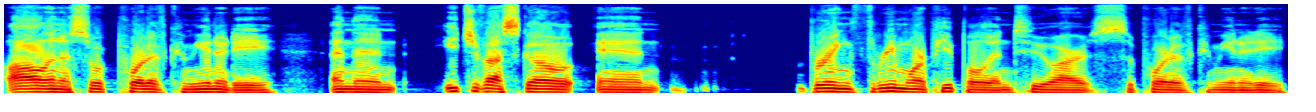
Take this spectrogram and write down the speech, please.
all in a supportive community, and then each of us go and bring three more people into our supportive community,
